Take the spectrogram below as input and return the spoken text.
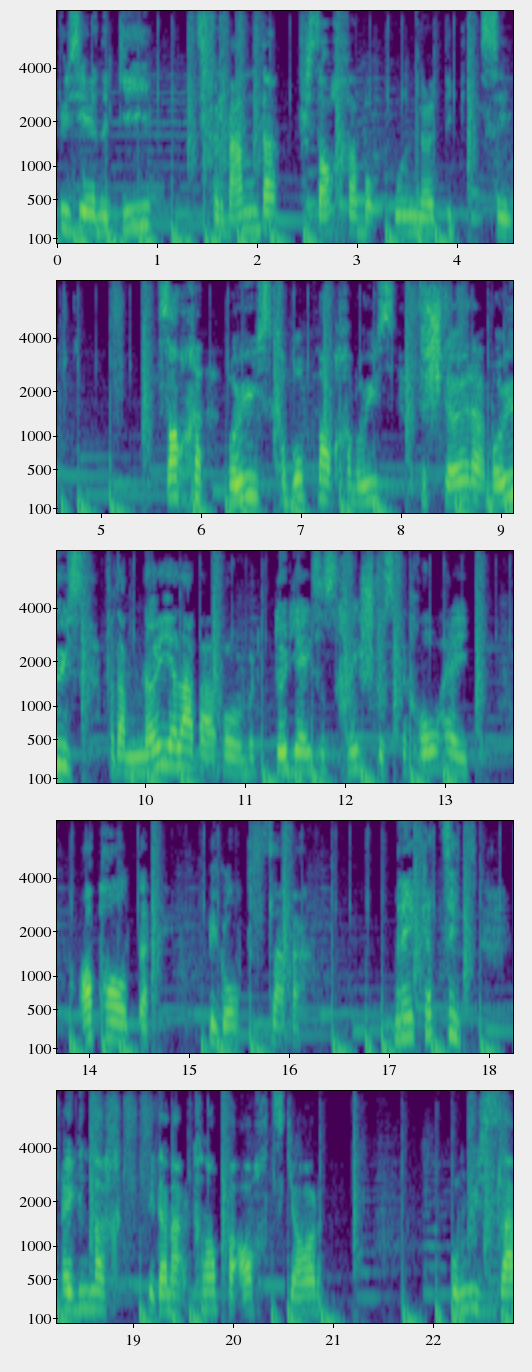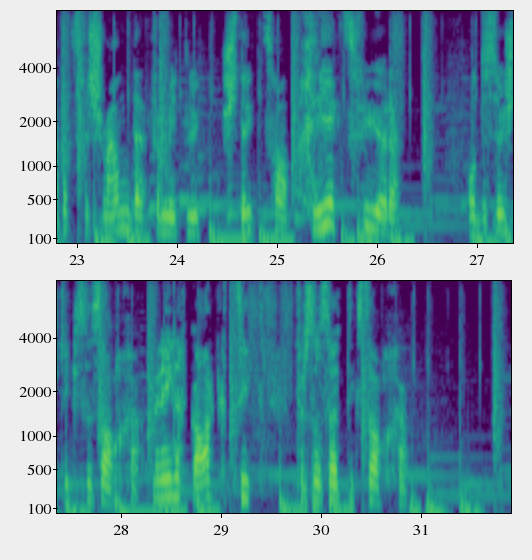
unsere Energie zu verwenden für Sachen, die unnötig sind. Sachen, die uns kaputt machen, die uns zerstören, die uns von dem neuen Leben, das wir durch Jesus Christus bekommen haben, abhalten, bei Gott zu leben. Wir haben keine Zeit, eigentlich in diesen knappen 80 Jahren, um unser Leben zu verschwenden, um mit Leuten Streit zu haben, Krieg zu führen oder sonstige Sachen. Wir haben eigentlich gar keine Zeit für so solche Sachen.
